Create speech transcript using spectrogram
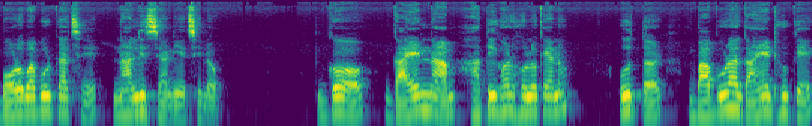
বড়বাবুর কাছে নালিশ জানিয়েছিল। গ, গায়ের নাম হাতিঘর হলো কেন? উত্তর, বাবুরা গাঁয়ে ঢুকে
